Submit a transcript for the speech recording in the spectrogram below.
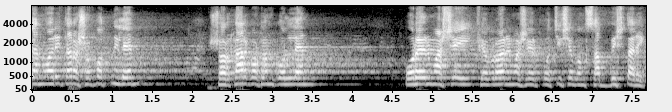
জানুয়ারি তারা শপথ নিলেন, সরকার গঠন করলেন। পরের মাসেই, ফেব্রুয়ারি মাসের পঁচিশ এবং ছাব্বিশ তারিখ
